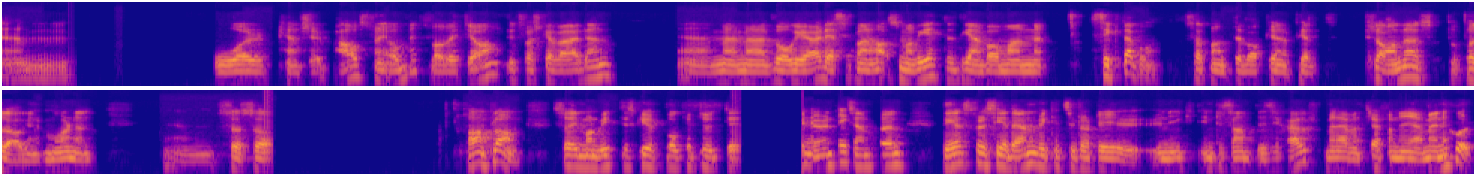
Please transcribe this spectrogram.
Um, år, kanske paus från jobbet, vad vet jag, utforska världen. Uh, men man vågar göra det så att man, har, så man vet lite grann vad man siktar på så att man inte vaknar upp helt planlöst på, på dagen på morgonen. Um, så, så ha en plan. Så imorgon bitti ska jag åka ut till till exempel. Dels för att se den, vilket såklart är unikt intressant i sig själv, men även träffa nya människor.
